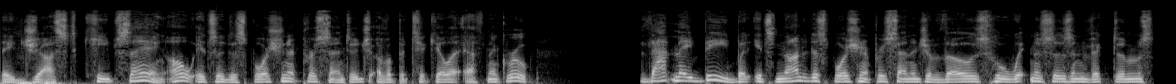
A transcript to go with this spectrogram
They just keep saying, oh, it's a disproportionate percentage of a particular ethnic group. That may be, but it's not a disproportionate percentage of those who witnesses and victims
